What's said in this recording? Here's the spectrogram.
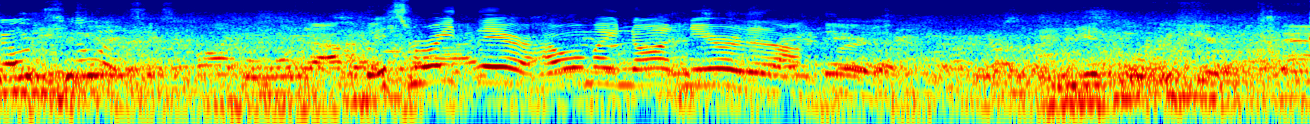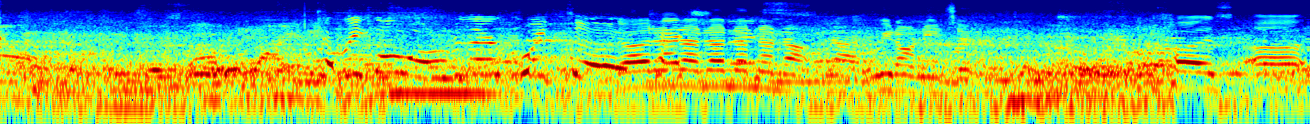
Go to it. 6 o'clock when we're out of It's right there. How am I not near it enough? Right there. Get over here. Now. Can we go over there quick to No, no, no, catch no, no, no, this? no, no. We don't need to. Because uh,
